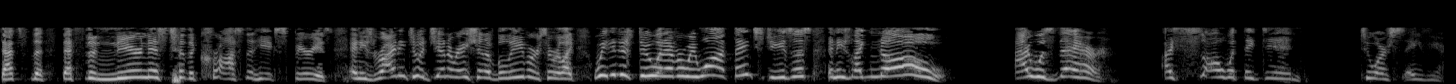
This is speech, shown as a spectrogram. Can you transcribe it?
That's the, that's the nearness to the cross that he experienced. And he's writing to a generation of believers who are like, we can just do whatever we want. Thanks, Jesus. And he's like, no, I was there. I saw what they did to our Savior.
